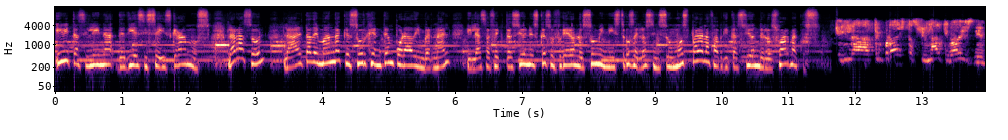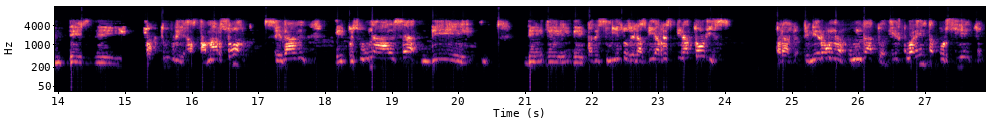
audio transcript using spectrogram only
y vitacilina de 16 gramos. La razón, la alta demanda que surge en temporada invernal y las afectaciones que sufrieron los suministros de los insumos para la fabricación de los fármacos. En la temporada estacional que va desde, desde octubre hasta marzo, se dan eh, pues una alza de, de, de- de padecimientos de las vías respiratorias. Para tener un, un dato, el 40%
